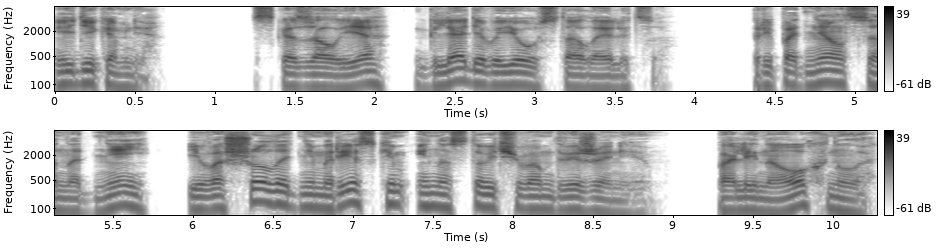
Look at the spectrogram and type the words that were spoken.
«Иди ко мне», — сказал я, глядя в ее усталое лицо. Приподнялся над ней и вошел одним резким и настойчивым движением. Полина охнула,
